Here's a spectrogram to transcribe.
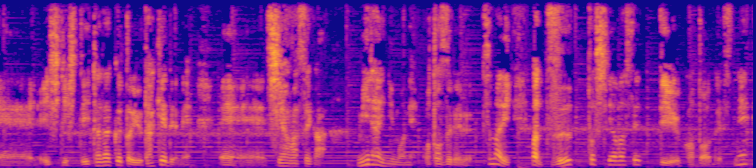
えー、意識していただくというだけでね、えー、幸せが未来にもね、訪れる。つまり、まあ、ずっと幸せっていうことですね。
